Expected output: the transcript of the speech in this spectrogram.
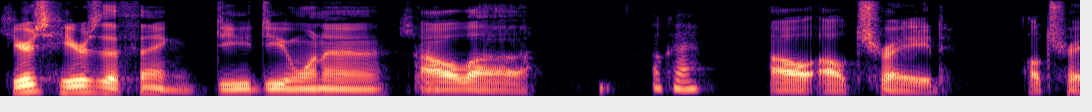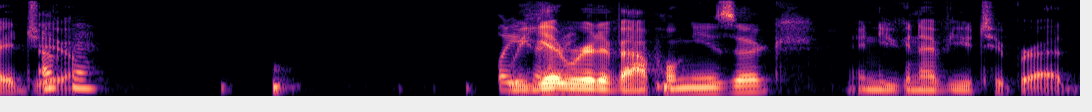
here's here's the thing do you do you want to i'll uh Okay. I'll i'll trade. I'll trade you. Okay. What we you get rid of apple music and you can have youtube red.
